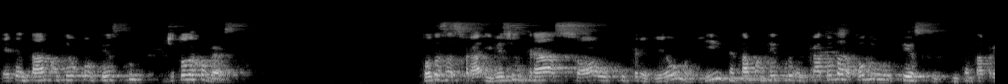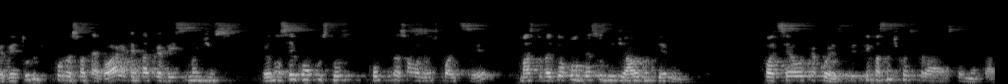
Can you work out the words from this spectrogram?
é tentar manter o contexto de toda a conversa. Todas as frases, em vez de entrar só o que preveu aqui, tentar manter, entrar toda, todo o texto e tentar prever tudo que conversou até agora e tentar prever em cima disso. Eu não sei quão custoso computacionalmente pode ser, mas tu vai ter o contexto do diálogo inteiro. Pode ser outra coisa. Tem bastante coisa para experimentar.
